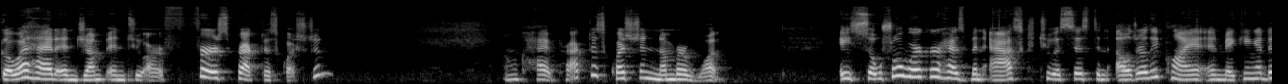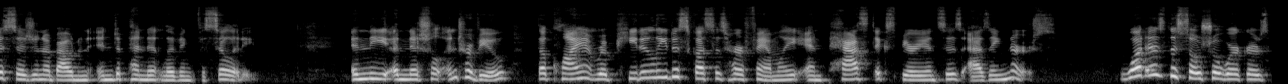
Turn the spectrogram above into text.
go ahead and jump into our first practice question. Okay, practice question number one. A social worker has been asked to assist an elderly client in making a decision about an independent living facility. In the initial interview, the client repeatedly discusses her family and past experiences as a nurse. What is the social worker's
